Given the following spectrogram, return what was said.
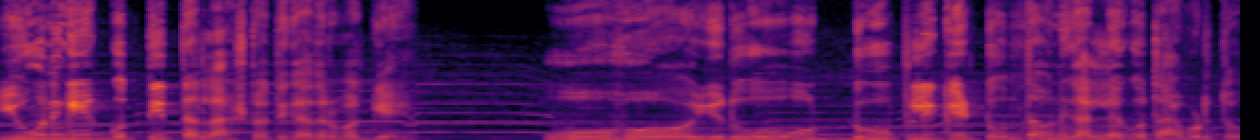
ಇವನಿಗೆ ಗೊತ್ತಿತ್ತಲ್ಲ ಅಷ್ಟೊತ್ತಿಗೆ ಅದ್ರ ಬಗ್ಗೆ. ಓಹೋ, ಇದು ಡೂಪ್ಲಿಕೇಟು ಅಂತ ಅವನಿಗೆ ಅಲ್ಲೇ ಗೊತ್ತಾಗ್ಬಿಡ್ತು.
